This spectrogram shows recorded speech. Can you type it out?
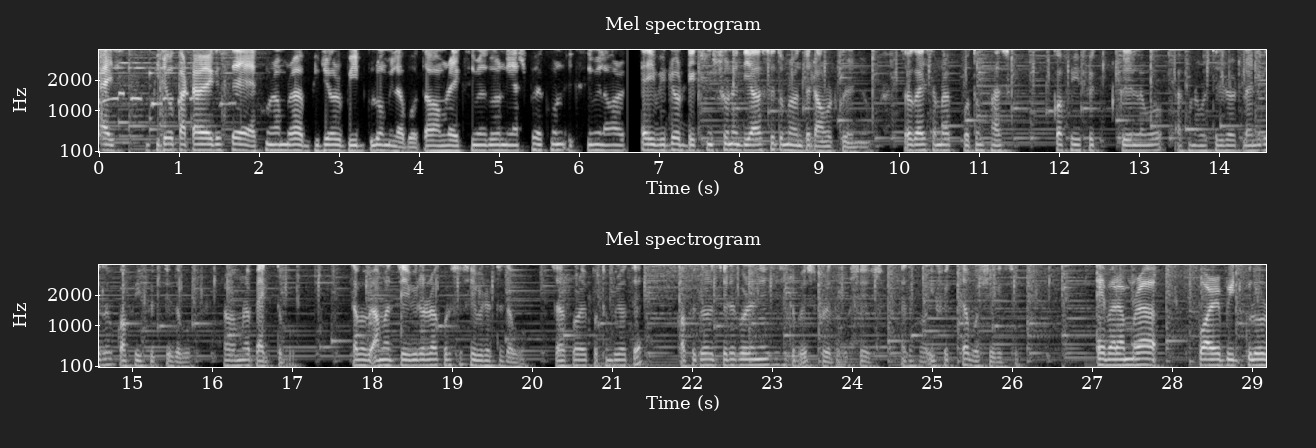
গাইস ভিডিও কাটা হয়ে গেছে, এখন আমরা ভিডিওর বিটগুলো মিলাবো। তাও আমরা এক্সিমেলগুলো নিয়ে আসব এখন। এক্সিমেল আমার এই ভিডিওর ডেসক্রিপশনে দেওয়া আছে, তোমরা অন্তত ডাউনলোড করে নিও। তো গাইস আমরা প্রথম ফার্স্ট কফি ইফেক্ট করে নেব। এখন আমরা থ্রি ডট লাইনে গেলেও কফি ইফেক্টে দেবো। তারপর আমরা ব্যাক দেবো। তারপর আমরা যে ভিডিওটা করেছি, সেই ভিডিওতে যাব। তারপরে প্রথম ভিডিওতে কপি করে যেটা করে নিয়েছি, সেটা পেস্ট করে দেবো। শেষ। দেখো ইফেক্টটা বসিয়ে গেছে। এবার আমরা পরের বিটগুলোর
